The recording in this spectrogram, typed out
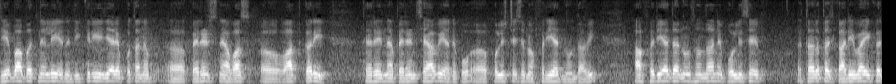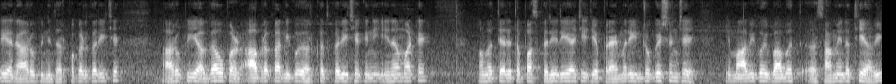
જે બાબતને લઈ અને દીકરીએ જ્યારે પોતાના પેરેન્ટ્સને આ વાત કરી ત્યારે એના પેરેન્ટ્સે આવી અને પોલીસ સ્ટેશનમાં ફરિયાદ નોંધાવી. આ ફરિયાદ અનુસંધાને પોલીસે તરત જ કાર્યવાહી કરી અને આરોપીની ધરપકડ કરી છે. આરોપીએ અગાઉ પણ આ પ્રકારની કોઈ હરકત કરી છે કે નહીં એના માટે અમે અત્યારે તપાસ કરી રહ્યા છીએ. જે પ્રાઇમરી ઇન્ટ્રોગેશન છે, એમાં આવી કોઈ બાબત સામે નથી આવી.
